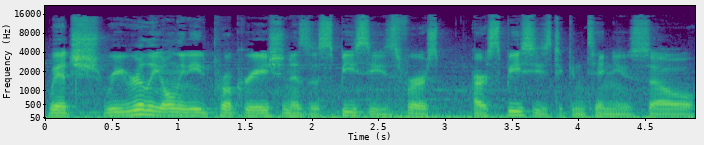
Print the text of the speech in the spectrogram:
which we really only need procreation as a species for our species to continue. So,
